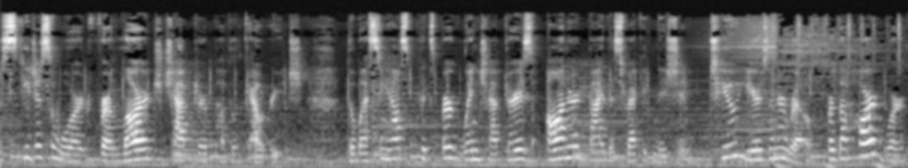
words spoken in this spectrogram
Prestigious award for large chapter public outreach. The Westinghouse Pittsburgh WIN chapter is honored by this recognition two years in a row for the hard work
